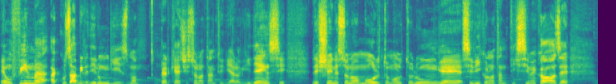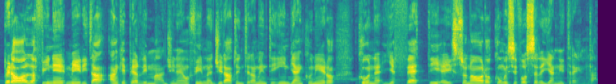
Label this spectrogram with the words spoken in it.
È un film accusabile di lunghismo, perché ci sono tanti dialoghi densi, le scene sono molto molto lunghe, si dicono tantissime cose, però alla fine merita anche per l'immagine. È un film girato interamente in bianco e nero con gli effetti e il sonoro come se fosse degli anni 30.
